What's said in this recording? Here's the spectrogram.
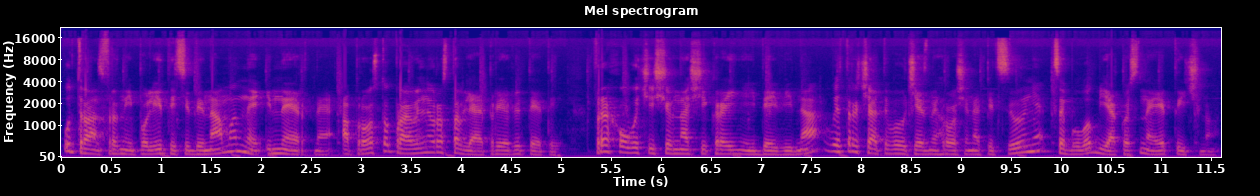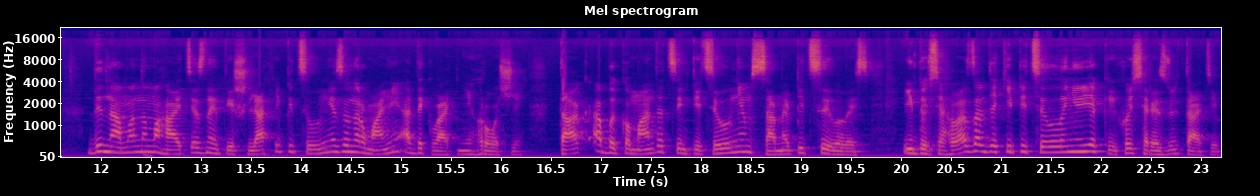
У трансферній політиці Динамо не інертне, а просто правильно розставляє пріоритети. Враховуючи, що в нашій країні йде війна, витрачати величезні гроші на підсилення це було б якось неетично. Динамо намагається знайти шляхи підсилення за нормальні адекватні гроші, так аби команда цим підсиленням саме підсилилась і досягла завдяки підсиленню якихось результатів.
